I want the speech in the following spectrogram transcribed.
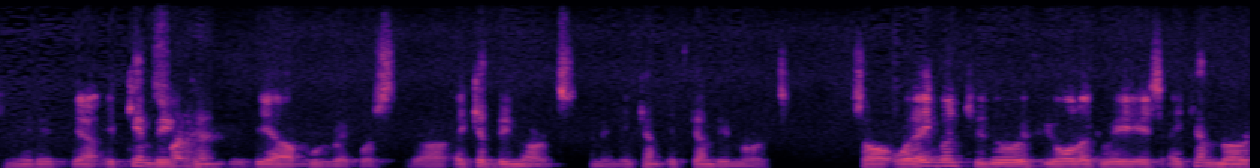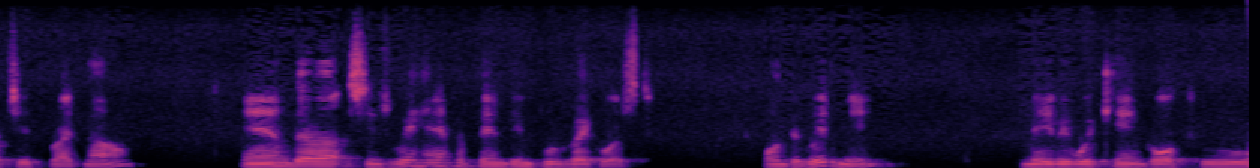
committed. Yeah, it can be This one has- via pull request. Uh, it can be merged. I mean, it can, it can be merged. So what I'm going to do, if you all agree, is I can merge it right now. And uh, since we have a pending pull request on the README, maybe we can go through,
